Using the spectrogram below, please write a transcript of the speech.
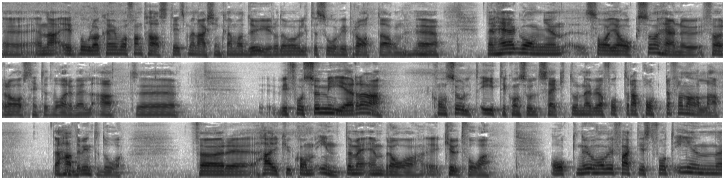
Eh, en, ett bolag kan ju vara fantastiskt men aktien kan vara dyr och det var väl lite så vi pratade om. Mm. Eh, den här gången sa jag också här nu, förra avsnittet var det väl att eh, vi får summera konsult, IT-konsultsektorn när vi har fått rapporter från alla. Det hade mm. vi inte då. För eh, HiQ kom inte med en bra eh, Q2. Och nu har vi faktiskt fått in eh,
